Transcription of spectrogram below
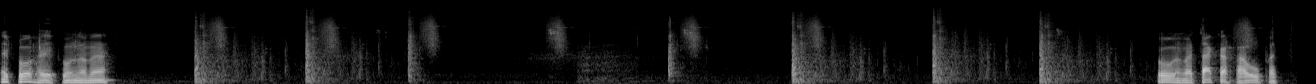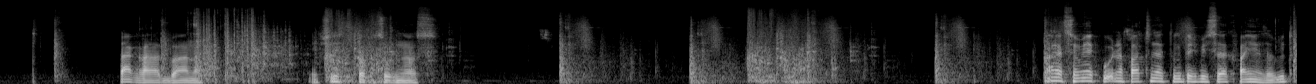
Hej po, hej po, dobra. Kurwa, taka chałupa. Taka dbana. I wszystko psu w nos. Ale w sumie kurna patrzę na to ktoś by sobie tak fajnie zrobił, to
